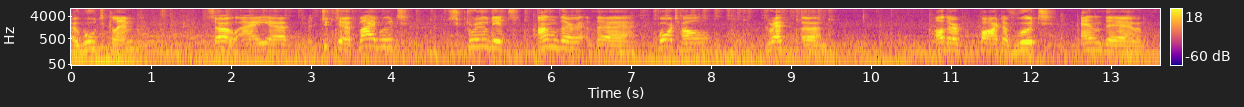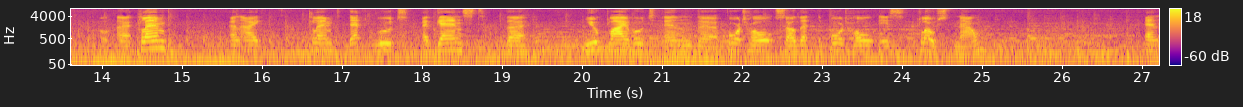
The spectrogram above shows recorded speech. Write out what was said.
a wood clamp. So I uh, took the plywood, screwed it under the porthole, grabbed a other part of wood and the uh, clamp and I clamped that wood against the new plywood and the porthole so that the porthole is closed now. And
